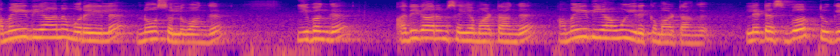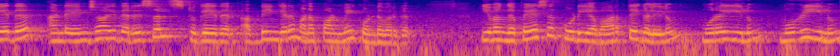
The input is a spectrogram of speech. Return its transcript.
அமைதியான முறையில் நோ சொல்லுவாங்க. இவங்க அதிகாரம் செய்ய மாட்டாங்க அமைதியாகவும் இருக்க மாட்டாங்க. Let us work together and enjoy the results together அப்படிங்கிற மனப்பான்மை கொண்டவர்கள். இவங்க பேசக்கூடிய வார்த்தைகளிலும் முறையிலும் மொழியிலும்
